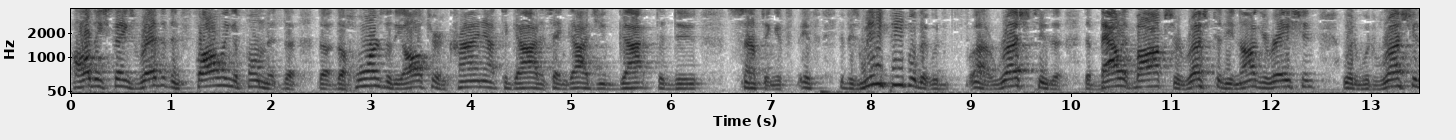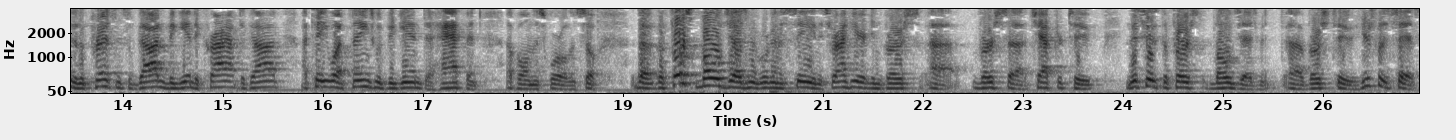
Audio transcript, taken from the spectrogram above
all these things rather than falling upon the, the, the, the, horns of the altar and crying out to God and saying, God, you've got to do something. If, if, if as many people that would uh, rush to the, the ballot box or rush to the inauguration would, would rush into the presence of God and begin to cry out to God, I tell you what, things would begin to happen upon this world. And so the, the first bowl judgment we're going to see, and it's right here in verse, uh, verse uh, chapter 2. this is the first bowl judgment, uh, verse 2. Here's what it says.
